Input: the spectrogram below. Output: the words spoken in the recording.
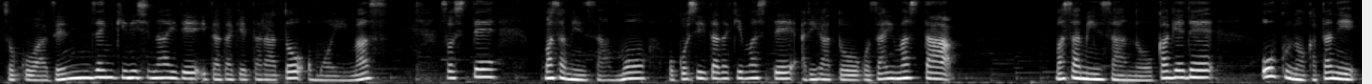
そこは全然気にしないでいただけたらと思います。そしてまさみんさんもお越しいただきましてありがとうございました。まさみんさんのおかげで多くの方に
